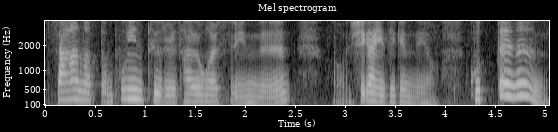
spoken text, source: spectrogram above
쌓아놨던 포인트를 사용할 수 있는 어, 시간이 되겠네요. 그때는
